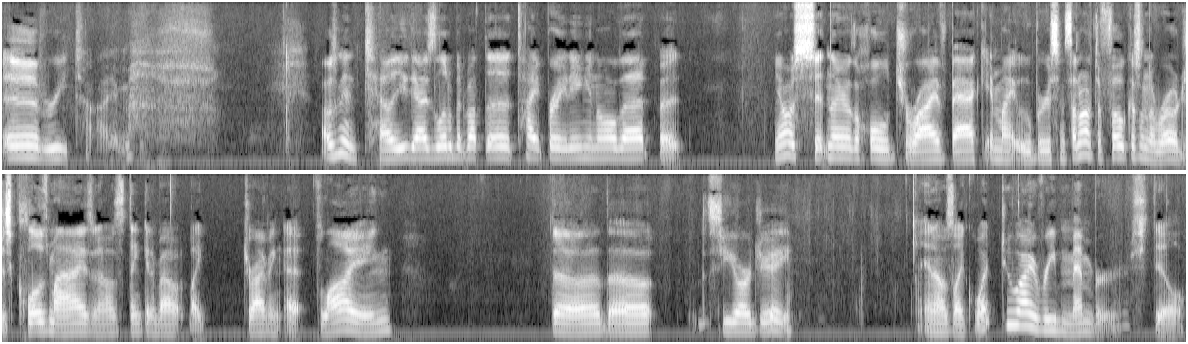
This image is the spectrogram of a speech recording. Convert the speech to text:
Every time. I was gonna tell you guys a little bit about the type rating and all that, but you know, I was sitting there the whole drive back in my Uber since I don't have to focus on the road, just close my eyes and I was thinking about like driving at uh, flying the the, the CRJ. And I was like, what do I remember still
